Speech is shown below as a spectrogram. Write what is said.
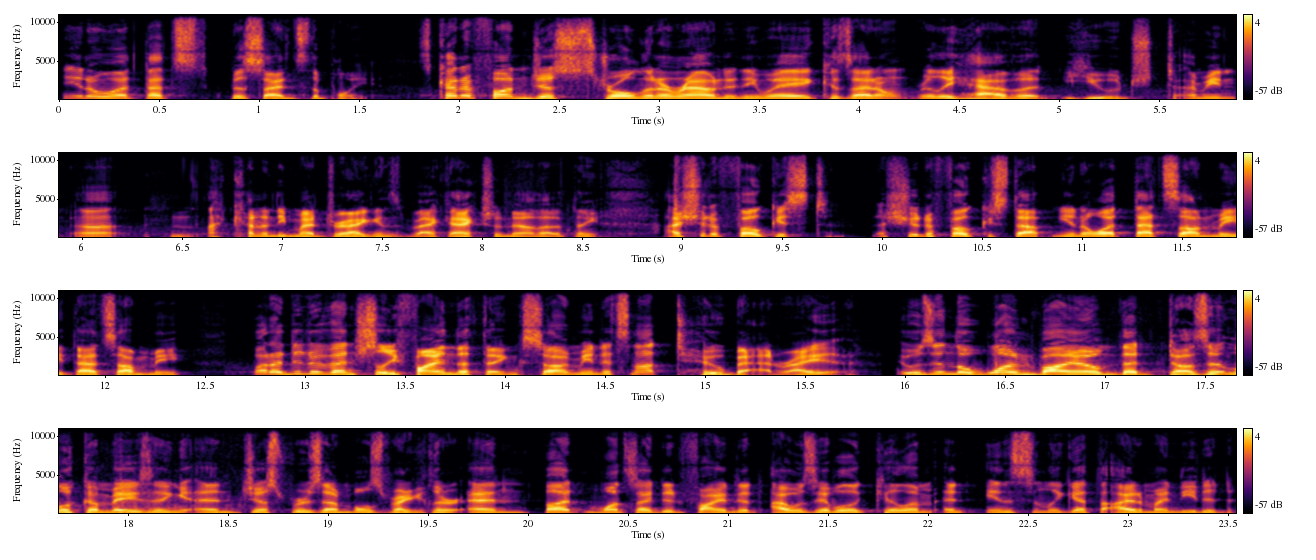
you know what, that's besides the point. Let's kind of fun just strolling around anyway, because I don't really have a huge. I mean, uh, Hmm, I kind of need my dragons back, actually, now that I think. I should have focused. I should have focused up. You know what? That's on me. That's on me. But I did eventually find the thing, so I mean, it's not too bad, right? It was in the one biome that doesn't look amazing and just resembles regular End, but once I did find it, I was able to kill him and instantly get the item I needed.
